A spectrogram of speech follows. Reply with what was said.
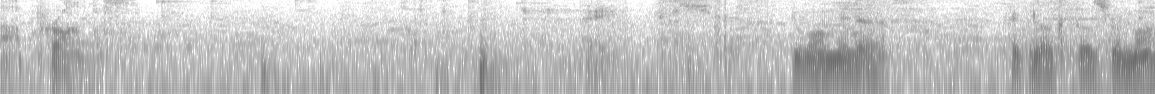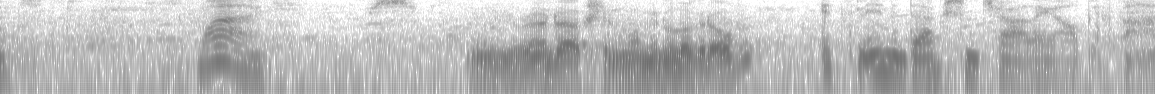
I promise. Hey, Excuse me. you want me to take a look at those remarks? Why? Well, your introduction. Want me to look it over? It's an introduction, Charlie. I'll be fine.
